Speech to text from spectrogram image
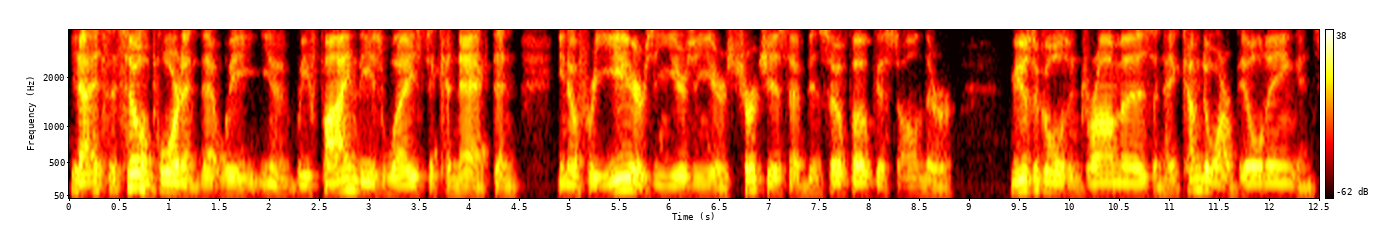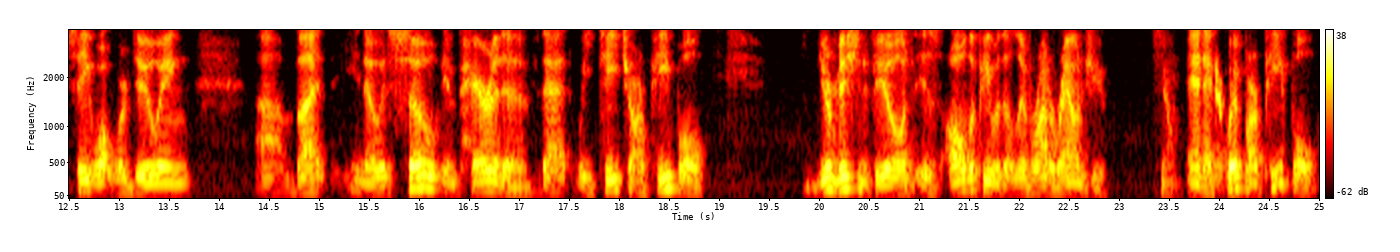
Yeah, it's, it's so important that we you know we find these ways to connect and you know for years and years and years churches have been so focused on their musicals and dramas and hey come to our building and see what we're doing. Um, but you know it's so imperative that we teach our people your mission field is all the people that live right around you. Yeah. and equip our people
